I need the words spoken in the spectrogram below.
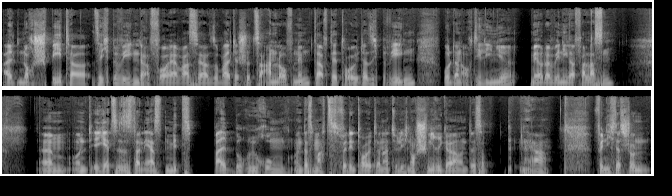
halt noch später sich bewegen darf. Vorher war es ja, sobald der Schütze Anlauf nimmt, darf der Torhüter sich bewegen und dann auch die Linie mehr oder weniger verlassen. Ähm, und jetzt ist es dann erst mit Ballberührung. Und das macht es für den Torhüter natürlich noch schwieriger. Und deshalb, naja, finde ich das schon,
